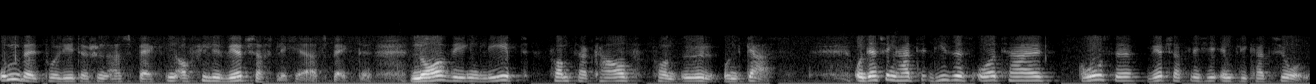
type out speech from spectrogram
umweltpolitischen Aspekten auch viele wirtschaftliche Aspekte. Norwegen lebt vom Verkauf von Öl und Gas. Und deswegen hat dieses Urteil große wirtschaftliche Implikationen.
